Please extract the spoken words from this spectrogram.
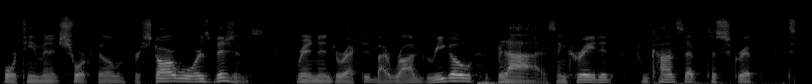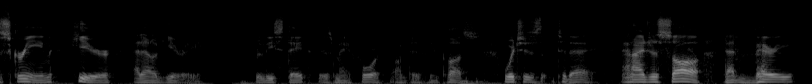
14 minute short film for Star Wars Visions, written and directed by Rodrigo Blas and created from concept to script to screen here at El Guiri. Release date is May 4th on Disney Plus, which is today. And I just saw that very,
